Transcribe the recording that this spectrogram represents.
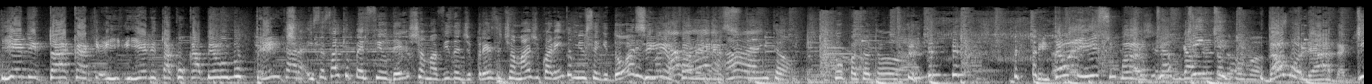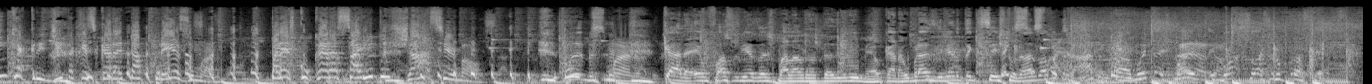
e ele tá com, e, e ele tá com o cabelo no pente. Cara, e você sabe que o perfil dele chama Vida de Preso tinha mais de 40 mil seguidores? Sim, Uma eu galera. falei isso. Ah, então. Desculpa que eu tô. Então é isso, mano. Quem, quem que, do dá uma olhada. Quem que acredita que esse cara aí tá preso, mano? Parece que o cara saiu do Jace, irmão. Putz, mano. Cara, eu faço minhas as palavras da Dani Mel. Cara, o brasileiro tem que ser que estudado. ser mas muitas- estudado, Ah, muitas coisas e boa sorte no processo.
